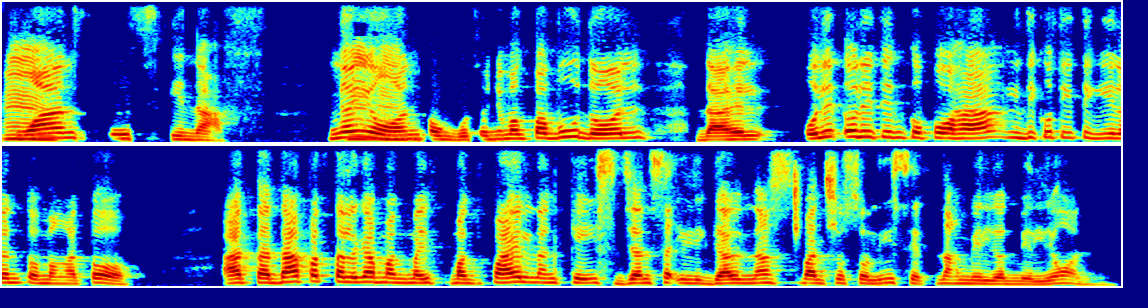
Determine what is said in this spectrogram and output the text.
Mm. Once is enough. Ngayon, kung gusto nyo magpabudol, dahil ulit-ulitin ko po ha, hindi ko titigilan to mga to. At ah, dapat talaga mag, mag-file ng case dyan sa illegal na pagsosolicit ng milyon-milyon.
